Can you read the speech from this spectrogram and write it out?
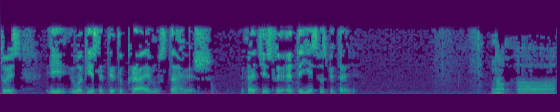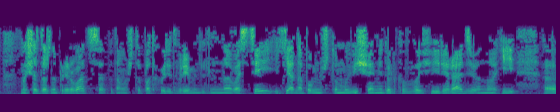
То есть, и вот если ты эту краем уставишь, знаете, если это и есть воспитание, ну, э, мы сейчас должны прерваться, потому что подходит время для новостей. Я напомню, что мы вещаем не только в эфире радио, но и э,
